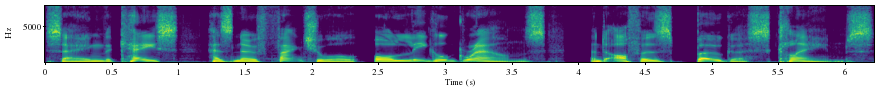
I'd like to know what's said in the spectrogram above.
saying the case has no factual or legal grounds and offers bogus claims.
